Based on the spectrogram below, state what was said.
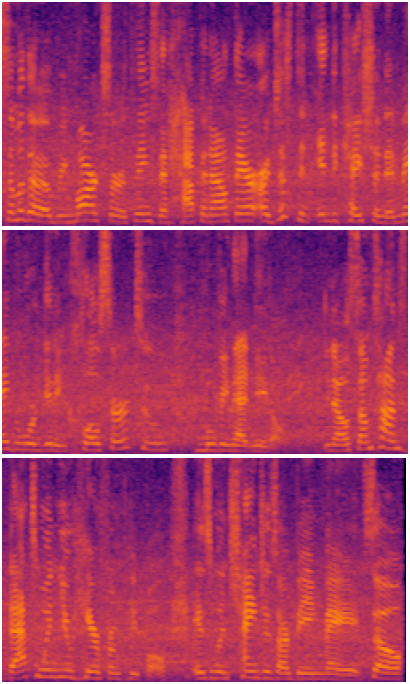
some of the remarks or things that happen out there are just an indication that maybe we're getting closer to moving that needle. You know, sometimes that's when you hear from people, is when changes are being made. So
